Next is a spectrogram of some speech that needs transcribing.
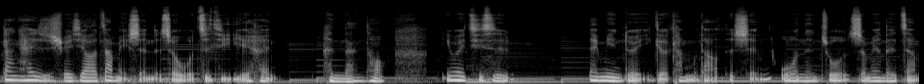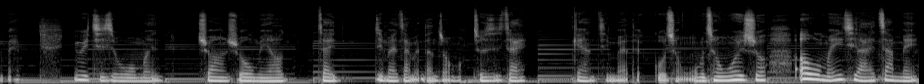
刚开始学习要赞美神的时候，我自己也很很难哈。因为其实，在面对一个看不到的神，我能做什么样的赞美？因为其实我们虽然说我们要在敬拜赞美当中，就是在这样敬拜的过程，我们常会说哦，我们一起来赞美。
